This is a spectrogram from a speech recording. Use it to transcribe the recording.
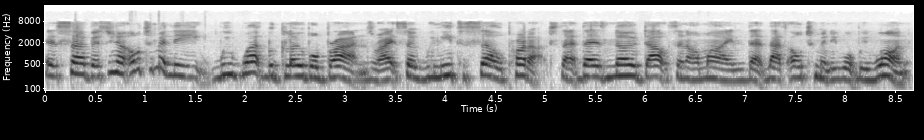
It's service. You know ultimately we work with global brands right? So we need to sell products. That there's no doubts in our mind that that's ultimately what we want.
